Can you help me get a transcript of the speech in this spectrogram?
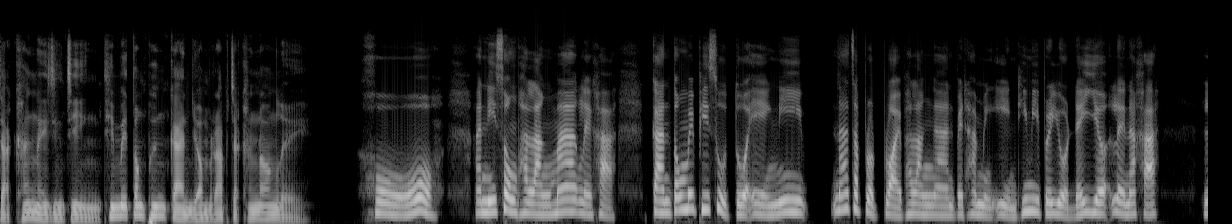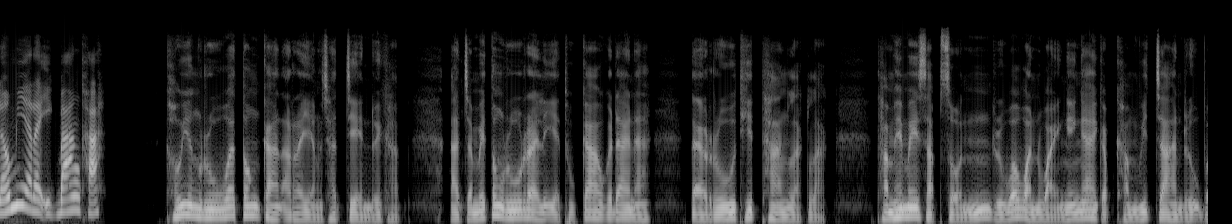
จากข้างในจริง ๆ ที่ไม่ต้องพึ่งการยอมรับจากข้างนอกเลยโห อันนี้ทรงพลังมากเลยค่ะ การต้องไม่พิสูจน์ตัวเองนี่ น่าจะปลดปล่อยพลังงานไปทำอย่างอื่นที่มีประโยชน์ได้เยอะเลยนะคะ แล้วมีอะไรอีกบ้างคะ เขายังรู้ว่าต้องการอะไรอย่างชัดเจนด้วยครับ อาจจะไม่ต้องรู้รายละเอียดทุกก้าวก็ได้นะ แต่รู้ทิศทางหลักๆทำให้ไม่สับสนหรือว่าหวั่นไหวง่าย ๆ กับคำวิจารณ์หรืออุป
